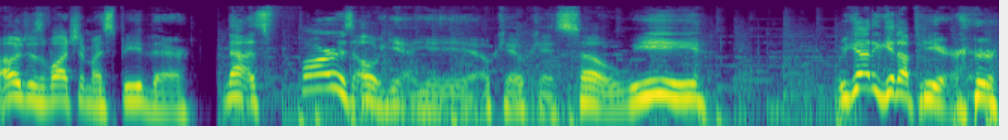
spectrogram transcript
I was just watching my speed there. Now, as far as, oh yeah, yeah, yeah, okay, okay. So we, we got to get up here.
